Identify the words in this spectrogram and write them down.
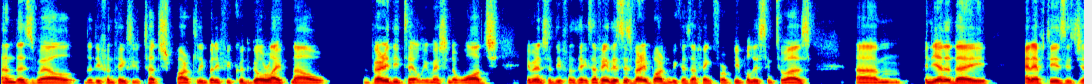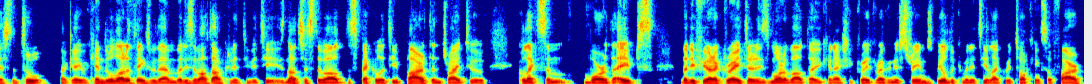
and as well the different things you touched partly. But if you could go right now very detailed. You mentioned a watch you mentioned different things. I think this is very important because i think for people listening to us um, in the end of the day nfts is just a tool okay? We can do a lot of things with them but it's about our creativity. It's not just about the speculative part and try to collect some bored apes but if you are a creator, it's more about how you can actually create revenue streams, build a community like we're talking so far,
